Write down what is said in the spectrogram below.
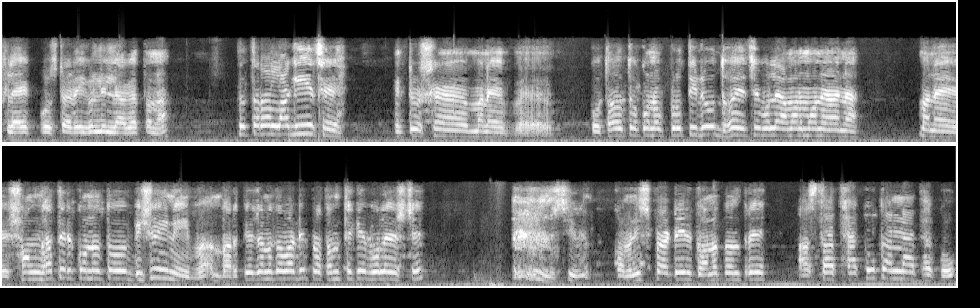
ফ্ল্যাগ পোস্টার এগুলি লাগাতো না, তো তারা লাগিয়েছে। একটু মানে কোথাও তো কোনো প্রতিরোধ হয়েছে বলে আমার মনে হয় না। মানে সংঘাতের কোনো তো বিষয়ই নেই। ভারতীয় জনতা পার্টি প্রথম থেকে বলে এসছে কমিউনিস্ট পার্টির গণতন্ত্রে আস্থা থাকুক আর না থাকুক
